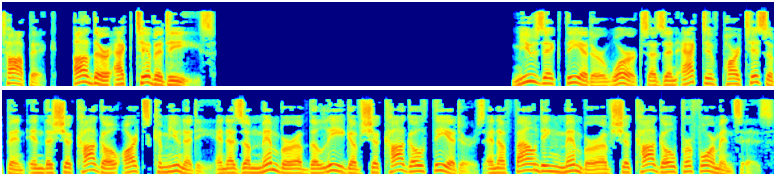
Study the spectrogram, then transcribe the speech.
Topic: Other activities. Music theater works as an active participant in the Chicago arts community and as a member of the League of Chicago Theaters and a founding member of Chicago Performances.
